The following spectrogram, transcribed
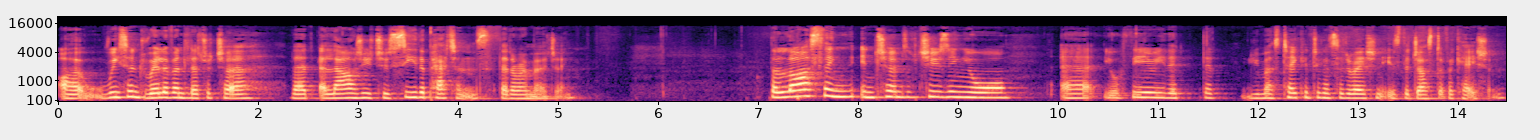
uh, recent relevant literature that allows you to see the patterns that are emerging. The last thing in terms of choosing your uh, your theory that, that you must take into consideration is the justification.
